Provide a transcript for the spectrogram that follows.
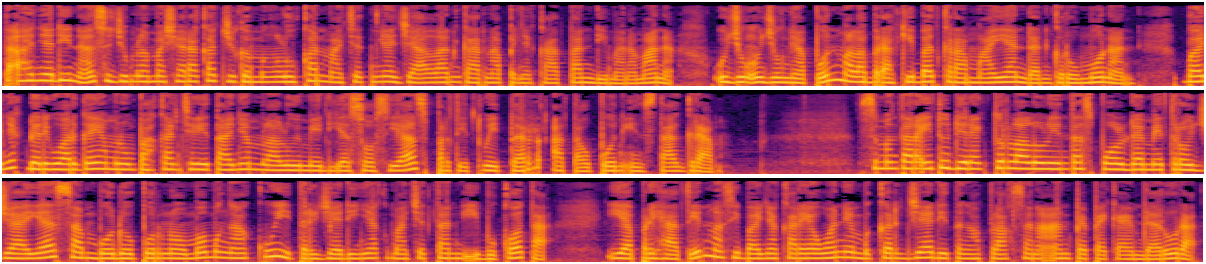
Tak hanya Dina, sejumlah masyarakat juga mengeluhkan macetnya jalan karena penyekatan di mana-mana. Ujung-ujungnya pun malah berakibat keramaian dan kerumunan. Banyak dari warga yang menumpahkan ceritanya melalui media sosial seperti Twitter ataupun Instagram. Sementara itu, Direktur Lalu Lintas Polda Metro Jaya Sambodo Purnomo mengakui terjadinya kemacetan di ibu kota. Ia prihatin masih banyak karyawan yang bekerja di tengah pelaksanaan PPKM darurat.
